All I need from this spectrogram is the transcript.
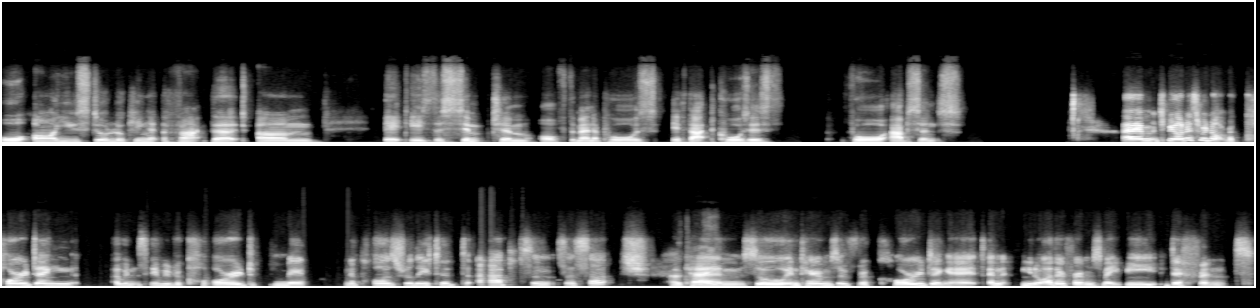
or are you still looking at the fact that um, it is the symptom of the menopause if that causes for absence um, to be honest we're not recording I wouldn't say we record menopause related absence as such. Okay. Um, so in terms of recording it, and you know, other firms might be different.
